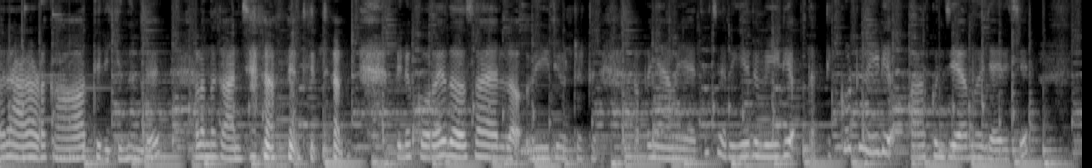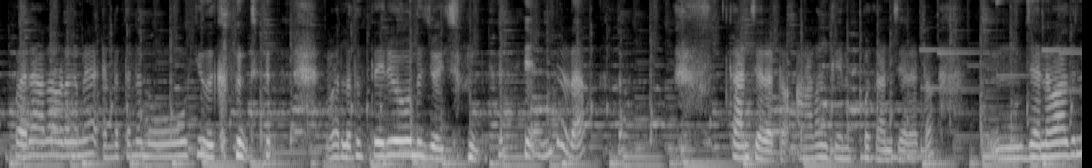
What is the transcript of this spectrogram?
ഒരാളവിടെ കാത്തിരിക്കുന്നുണ്ട്. അവളൊന്ന് കാണിച്ചു തരാൻ വേണ്ടിയിട്ടാണ്. പിന്നെ കുറേ ദിവസമായല്ലോ വീഡിയോ ഇട്ടിട്ട്. അപ്പോൾ ഞാൻ വിചാരിച്ചു ചെറിയൊരു വീഡിയോ തട്ടിക്കോട്ട് വീഡിയോ ആക്കും ചെയ്യാമെന്ന് വിചാരിച്ച് അപ്പോൾ ഒരാൾ അവിടെ ഇങ്ങനെ എന്നെ തന്നെ നോക്കി നിൽക്കുന്നുണ്ട് വല്ലതും തരുമോ എന്ന് ചോദിച്ചുകൊണ്ട് എന്തടാ? കാണിച്ചു തരാം കേട്ടോ. ആളെ ഇപ്പോൾ കാണിച്ചു തരാം കേട്ടോ. ജനവാതിൽ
